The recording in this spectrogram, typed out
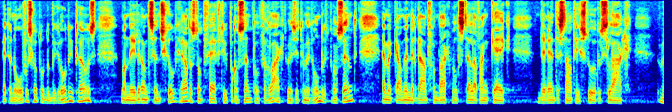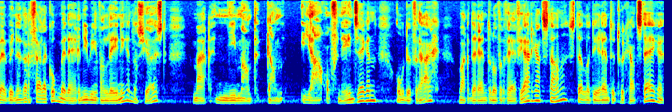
met een overschot op de begroting trouwens. Maar Nederland zijn schuldgraad is tot 50% al verlaagd. Wij zitten met 100% en men kan inderdaad vandaag wel stellen van kijk, de rente staat historisch laag. Wij winnen daar feitelijk op met de hernieuwing van leningen, dat is juist. Maar niemand kan ja of nee zeggen op de vraag waar de rente over vijf jaar gaat staan. Stel dat die rente terug gaat stijgen,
